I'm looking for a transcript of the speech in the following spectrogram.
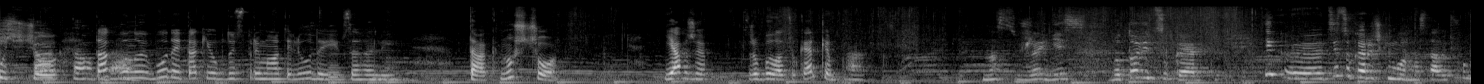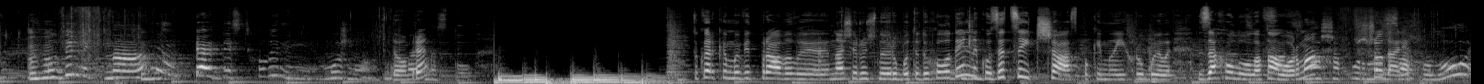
будь-що, так, так, так да. воно і буде, і так його будуть сприймати люди і взагалі. Так, ну що, я вже зробила цукерки. У нас вже є готові цукерки. І е, ці цукерочки можна ставити в холод- в Мгм. холодильник на ну, 5-10 хвилин і можна Добре. на стол. цукерки ми відправили наші ручної роботи до холодильнику. За цей час, поки ми їх робили, захолола Так, форма. наша форма Що далі? захолола,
